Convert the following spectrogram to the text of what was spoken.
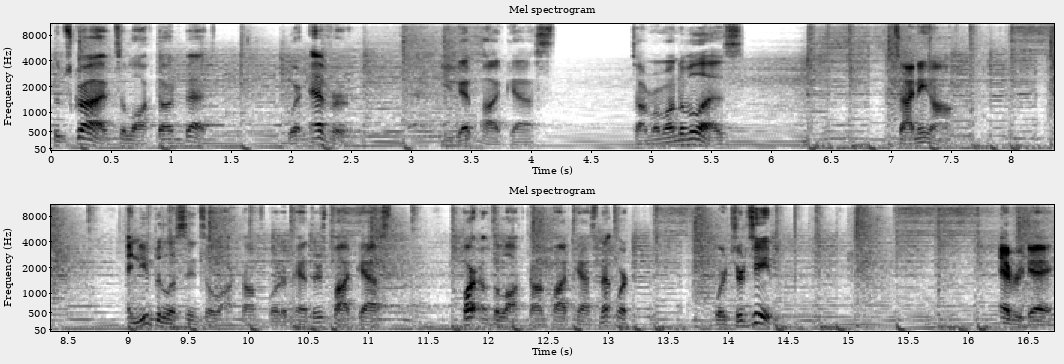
Subscribe to Locked On Bet wherever you get podcasts. Tom Armando Velez, signing off. And you've been listening to Locked On Florida Panthers podcast, part of the Locked On Podcast Network, where it's your team every day.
